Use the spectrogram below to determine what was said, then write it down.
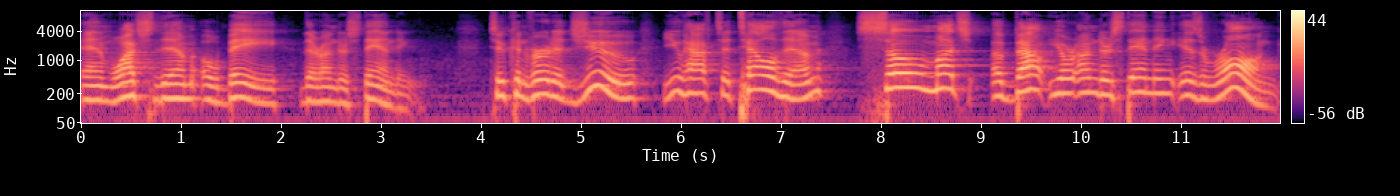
and watch them obey their understanding. To convert a Jew, you have to tell them so much about your understanding is wrong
